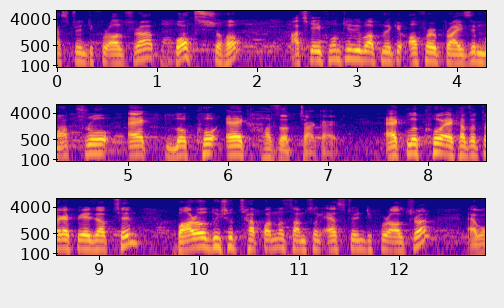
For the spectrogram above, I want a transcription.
S twenty four ultra box সহ। আজকে এই ফোনটি দেবো আপনাকে অফার প্রাইসে মাত্র এক লক্ষ এক হাজার টাকায়। এক লক্ষ এক হাজার টাকায় পেয়ে যাচ্ছেন বারো দুইশো ছাপ্পান্ন Samsung S twenty four ultra এবং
